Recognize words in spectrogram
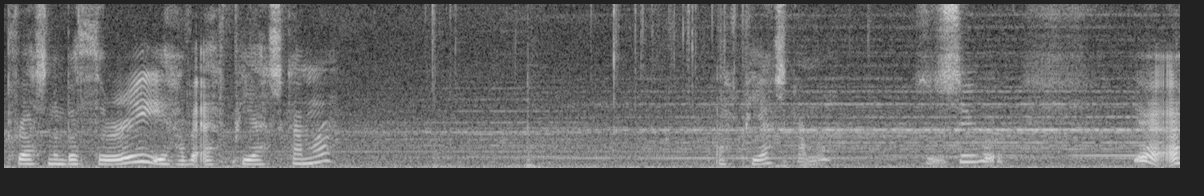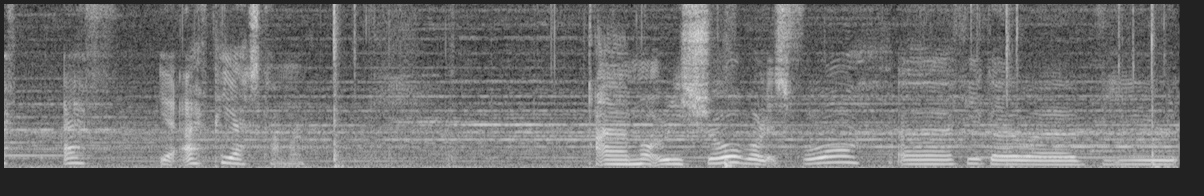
Press number 3, you have an FPS camera. FPS camera? Does it say what? Yeah, F, F, yeah, FPS camera. I'm not really sure what it's for. Uh, if you go uh, view,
